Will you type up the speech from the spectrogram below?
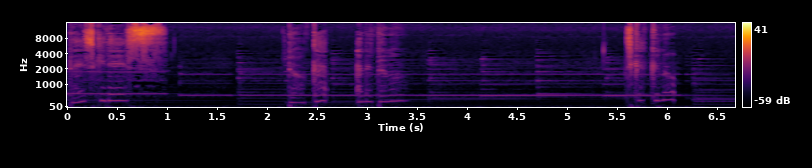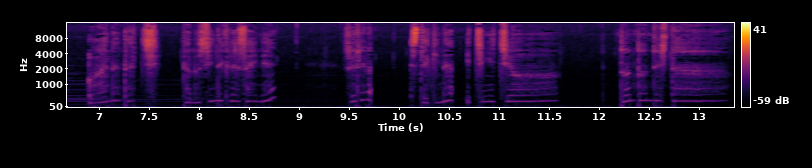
大好きです。どうかあなたも近くのお花たち楽しんでくださいね。それでは素敵な一日を。トントンでした。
